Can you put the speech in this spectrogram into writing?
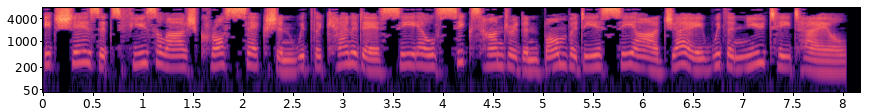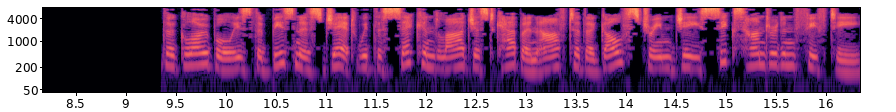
It shares its fuselage cross-section with the Canadair CL600 and Bombardier CRJ with a new T-tail. The Global is the business jet with the second largest cabin after the Gulfstream G650.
